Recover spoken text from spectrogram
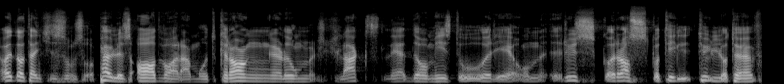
Og da tenker jeg som så, Paulus advarer mot krangel om slektsledd, om historie, om rusk og rask og tull og tøv.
